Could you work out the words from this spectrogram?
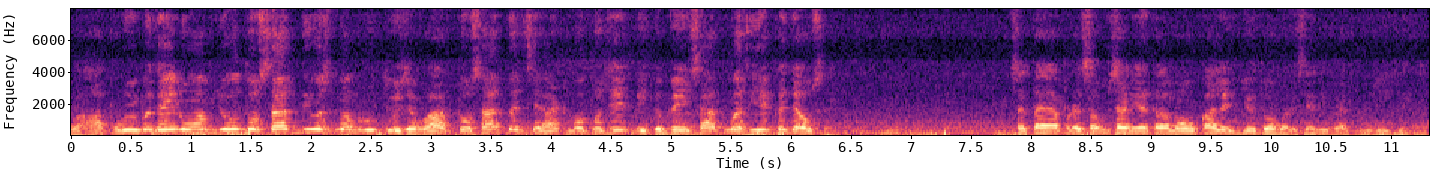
હવે આપણું બધાનું આમ જો તો સાત દિવસમાં મૃત્યુ છે. વાર તો સાત જ છે આઠમો તો છે જ નહીં. ગમે સાતમાંથી એક જ આવશે. છતાંય આપણે શમશાન યાત્રામાં હું કાલે જ ગયો તો અમારે શેરી પાસે ભૂલી ગયા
